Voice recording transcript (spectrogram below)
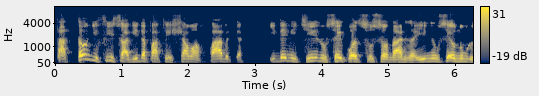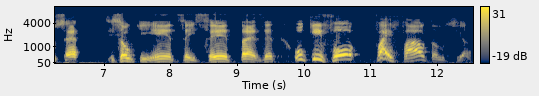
Tá tão difícil a vida para fechar uma fábrica e demitir não sei quantos funcionários aí, não sei o número certo, se são 500, 600, 300, o que for faz falta, Luciano.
